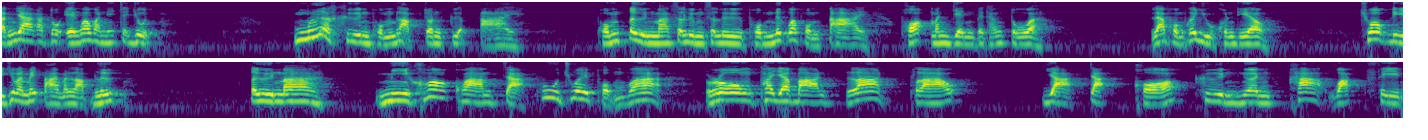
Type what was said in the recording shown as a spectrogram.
สัญญากับตัวเองว่าวันนี้จะหยุด เมื่อคืนผมหลับจนเกือบตาย ผมตื่นมาสลึมสลือ ผมนึกว่าผมตาย เพราะมันเย็นไปทั้งตัว แล้วผมก็อยู่คนเดียว โชคดีที่มันไม่ตายมันหลับลึก ตื่นมามีข้อความจากผู้ช่วยผมว่า โรงพยาบาลลาดพร้าว อยากจะขอคืนเงินค่าวัคซีน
